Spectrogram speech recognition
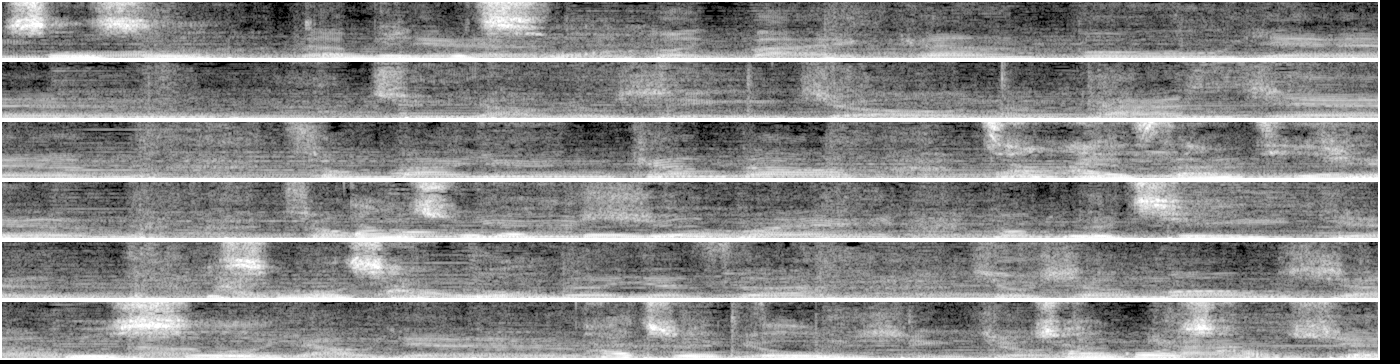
甚至都立不起来。沧海桑田，当初的河流，如今已成了草原。于是，他决定穿过草丛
